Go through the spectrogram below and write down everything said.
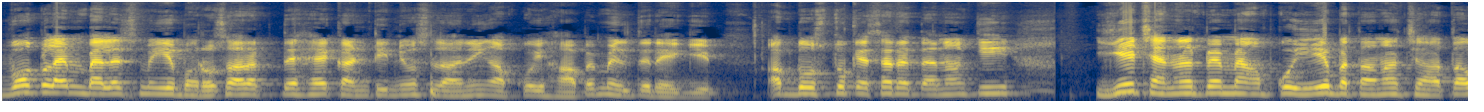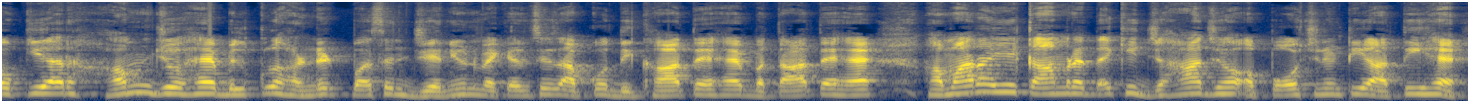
वर्क लाइफ बैलेंस में ये भरोसा रखते हैं कंटिन्यूस लर्निंग आपको यहाँ पे मिलती रहेगी. अब दोस्तों, कैसा रहता है ना कि ये चैनल पे मैं आपको ये बताना चाहता हूँ कि यार, हम जो है बिल्कुल 100 परसेंट जेन्यून वैकेंसीज आपको दिखाते हैं, बताते हैं। हमारा ये काम रहता है कि जहाँ जहाँ अपॉर्चुनिटी आती है,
